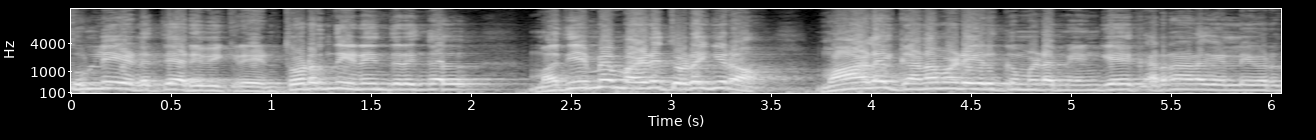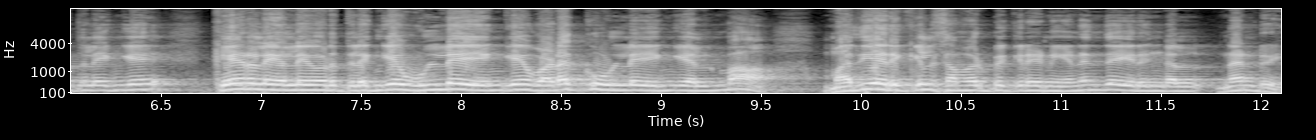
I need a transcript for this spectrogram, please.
துல்லிய இடத்தை அறிவிக்கிறேன். தொடர்ந்து இணைந்திருங்கள். மதியமே மழை தொடங்கிறோம். மாலை கனமழை இருக்கும் இடம் எங்கே? கர்நாடக எல்லையோரத்தில் எங்கே? கேரள எல்லையோரத்தில் எங்கே? உள்ளே எங்கே? வடக்கு உள்ளே எங்கே எல்லாம் மதிய அறிக்கையில் சமர்ப்பிக்கிறேன். இணைந்தே இருங்கள். நன்றி.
